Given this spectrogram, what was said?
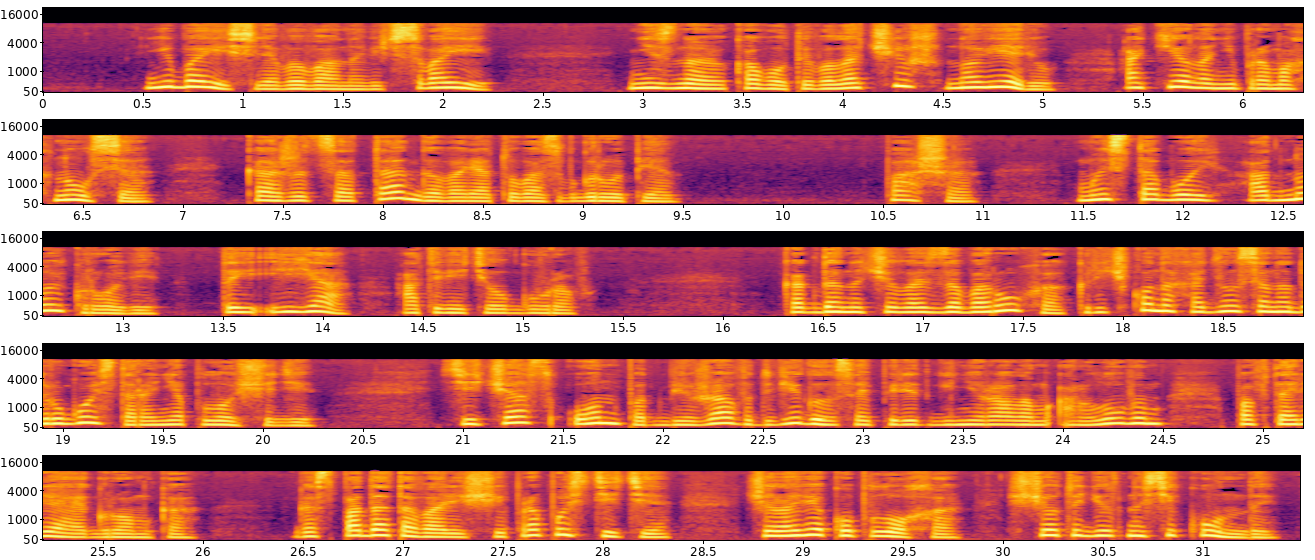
«Не боись, Лев Иванович, свои. Не знаю, кого ты волочишь, но верю, Акела не промахнулся. Кажется, так говорят у вас в группе». «Паша, мы с тобой одной крови, ты и я», — ответил Гуров. Когда началась заваруха, Кричко находился на другой стороне площади. Сейчас он, подбежав, двигался перед генералом Орловым, повторяя громко. «Господа товарищи, пропустите! Человеку плохо, счет идет на секунды!»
